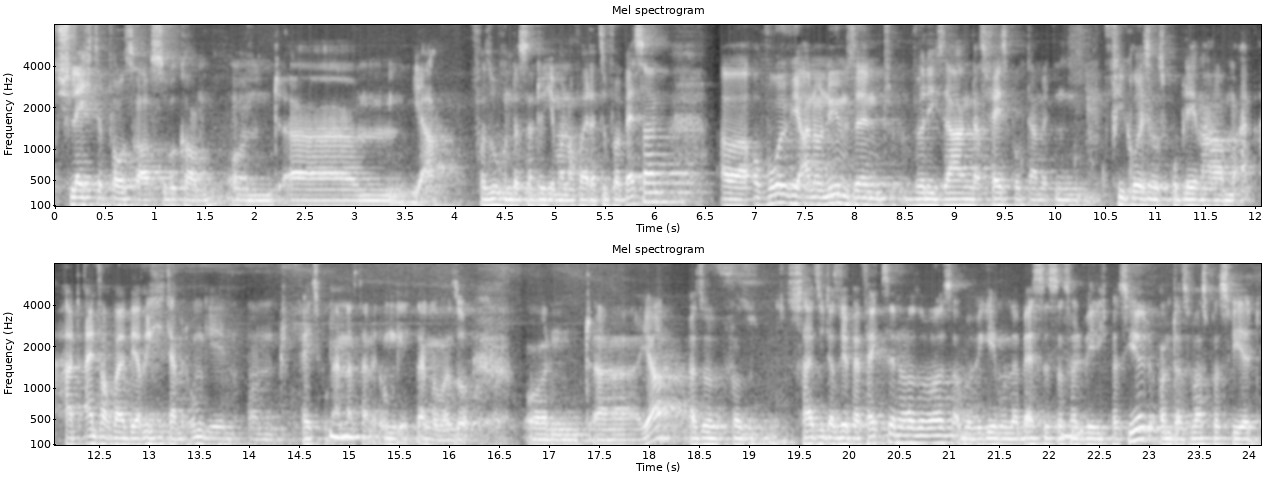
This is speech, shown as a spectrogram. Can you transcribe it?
schlechte Posts rauszubekommen. Und ähm, ja, versuchen das natürlich immer noch weiter zu verbessern. Aber obwohl wir anonym sind, würde ich sagen, dass Facebook damit ein viel größeres Problem haben, hat, einfach weil wir richtig damit umgehen und Facebook anders damit umgeht, sagen wir mal so. Und äh, ja, also das heißt nicht, dass wir perfekt sind oder sowas, aber wir geben unser Bestes, dass halt wenig passiert und dass was passiert,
